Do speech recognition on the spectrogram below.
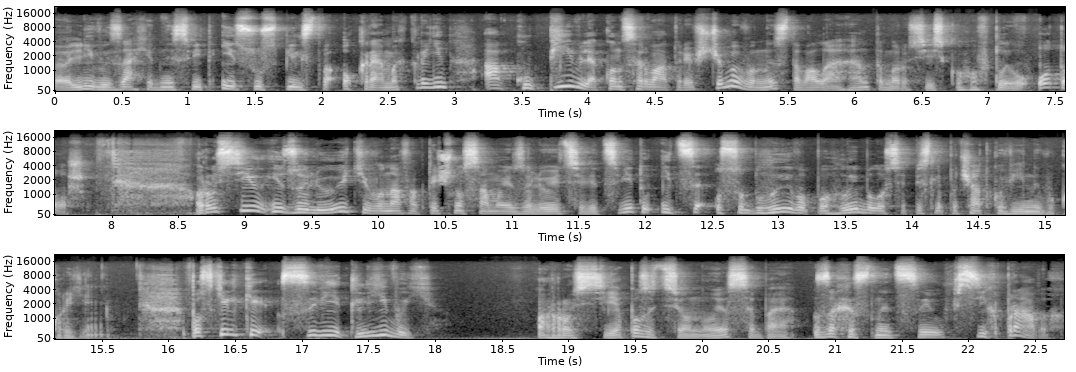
е, лівий західний світ і суспільства окремих країн, а купівля консерваторів, щоб вони ставали агентами російського впливу. Отож. Росію ізолюють, і вона фактично самоізолюється від світу, і це особливо поглибилося після початку війни в Україні. Оскільки світ лівий, Росія позиціонує себе захисницею всіх правих.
